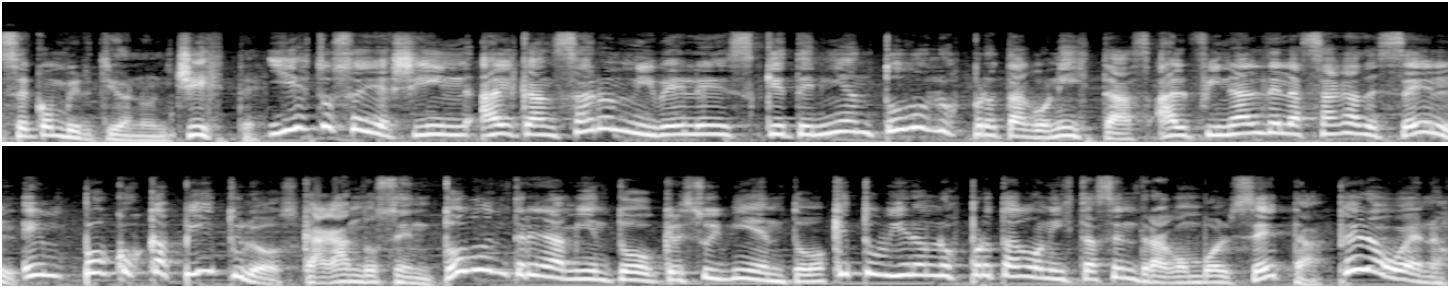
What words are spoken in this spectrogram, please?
se en un chiste. Y estos Saiyajin alcanzaron niveles que tenían todos los protagonistas al final de la saga de Cell en pocos capítulos, cagándose en todo entrenamiento o crecimiento que tuvieron los protagonistas en Dragon Ball Z. Pero bueno,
